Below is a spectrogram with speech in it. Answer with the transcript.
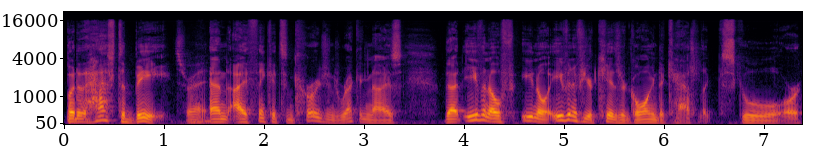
but it has to be. That's right. And I think it's encouraging to recognize that even if you know, even if your kids are going to Catholic school or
